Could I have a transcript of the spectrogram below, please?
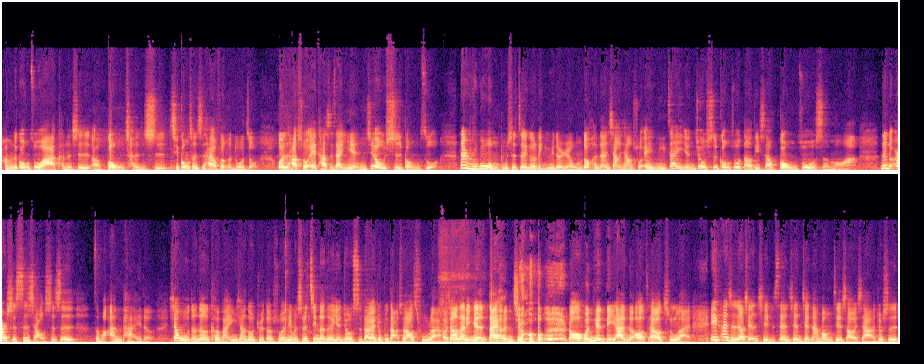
他们的工作啊，可能是呃工程师。其实工程师还有分很多种，或者是他说，哎，他是在研究室工作。但如果我们不是这个领域的人，我们都很难想象说，哎，你在研究室工作到底是要工作什么啊？那个二十四小时是怎么安排的？像我的那个刻板印象都觉得说，你们是不是进了那个研究室，大概就不打算要出来，好像在里面待很久，然后昏天地暗的哦才要出来。一开始要先请 Sam 先简单帮我们介绍一下，就是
